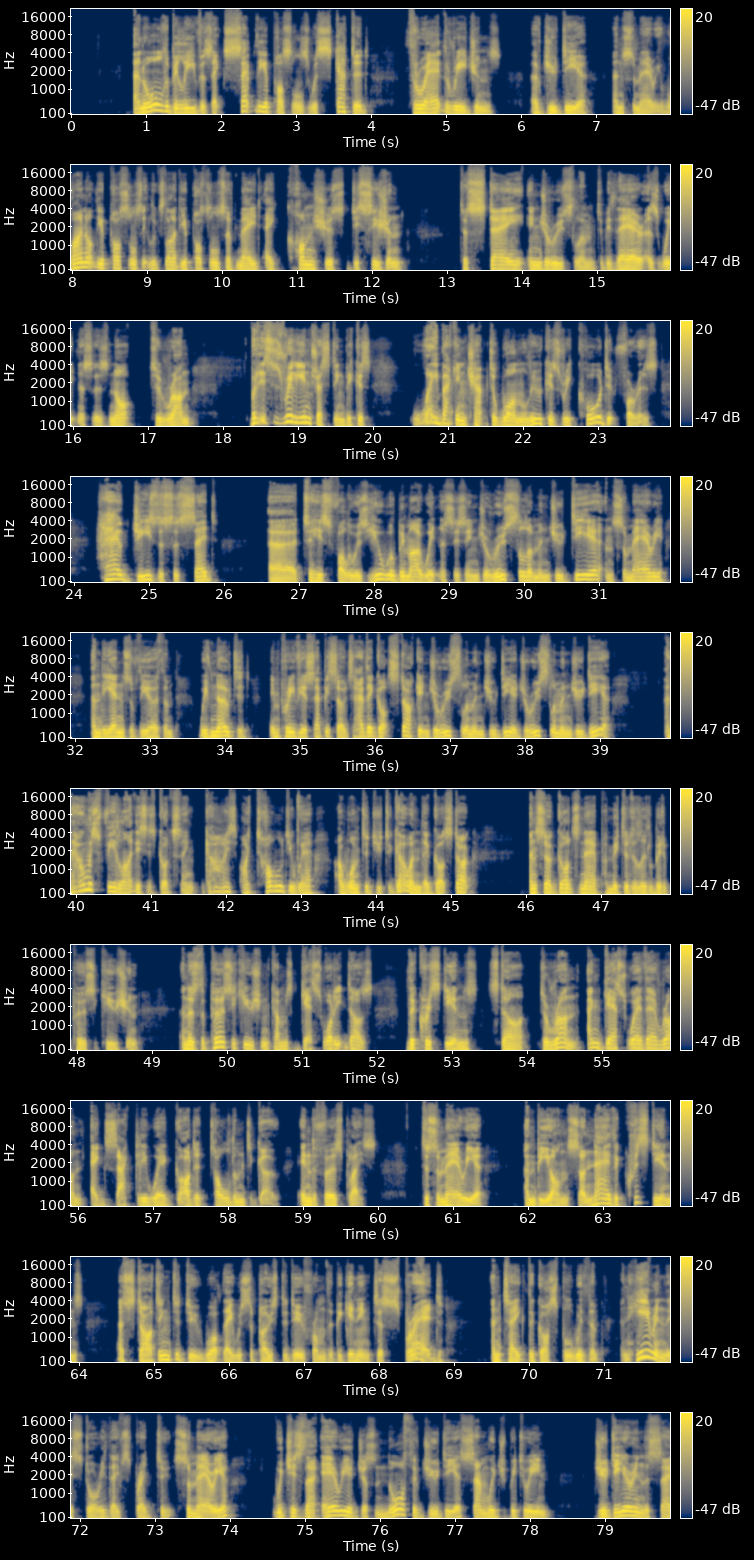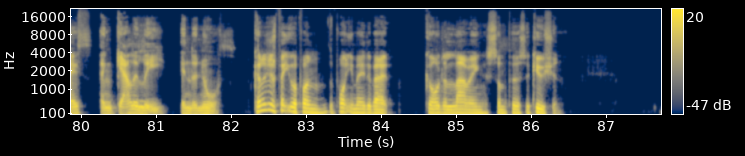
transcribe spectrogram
And all the believers except the apostles were scattered throughout the regions of Judea and Samaria. Why not the apostles? It looks like the apostles have made a conscious decision to stay in Jerusalem, to be there as witnesses, not to run. But this is really interesting because way back in chapter one, Luke has recorded for us how Jesus has said uh, to his followers, You will be my witnesses in Jerusalem and Judea and Samaria and the ends of the earth. And we've noted in previous episodes how they got stuck in Jerusalem and Judea, Jerusalem and Judea. And I almost feel like this is God saying, guys, I told you where I wanted you to go, and they've got stuck. And so God's now permitted a little bit of persecution. And as the persecution comes, guess what it does? The Christians start to run. And guess where they run? Exactly where God had told them to go in the first place to Samaria and beyond. So now the Christians are starting to do what they were supposed to do from the beginning to spread and take the gospel with them. And here in this story, they've spread to Samaria, which is that area just north of Judea, sandwiched between Judea in the south and Galilee in the north. Can I just pick you up on the point you made about God allowing some persecution?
